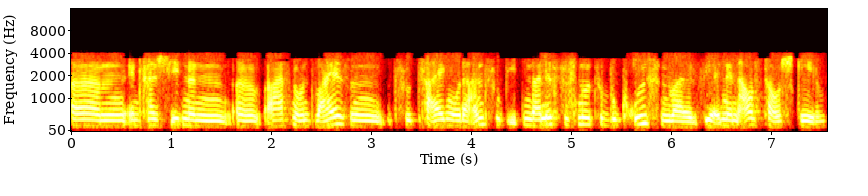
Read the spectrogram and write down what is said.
ähm, in verschiedenen äh, Arten und Weisen zu zeigen oder anzubieten, dann ist es nur zu begrüßen, weil wir in den Austausch gehen.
